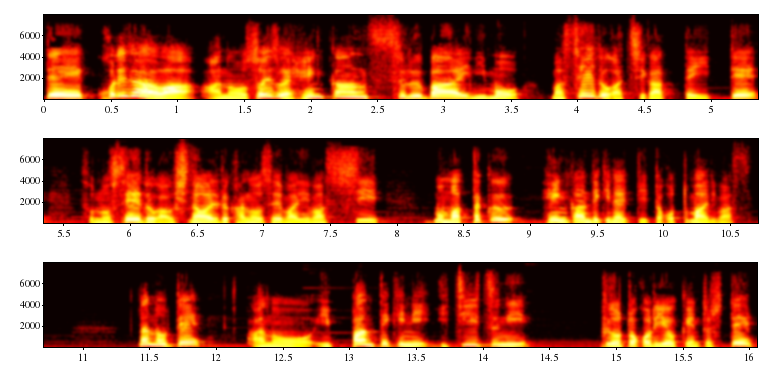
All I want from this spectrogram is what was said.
で、これらは、あの、それぞれ変換する場合にも、まあ、精度が違っていて、その精度が失われる可能性もありますし、もう全く変換できないっていったこともあります。なので、あの、一般的に一律にプロトコル要件として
